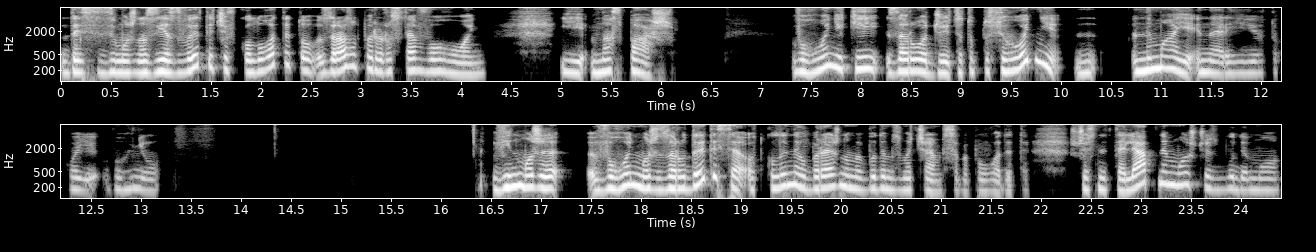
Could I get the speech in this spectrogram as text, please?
десь можна з'язвити чи вколоти, то зразу переросте в вогонь. І в нас паш. Вогонь, який зароджується. Тобто сьогодні немає енергії такої вогню. Він може, вогонь може зародитися, от коли необережно ми будемо з мечем себе поводити. Щось не те ляпнемо, щось будемо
